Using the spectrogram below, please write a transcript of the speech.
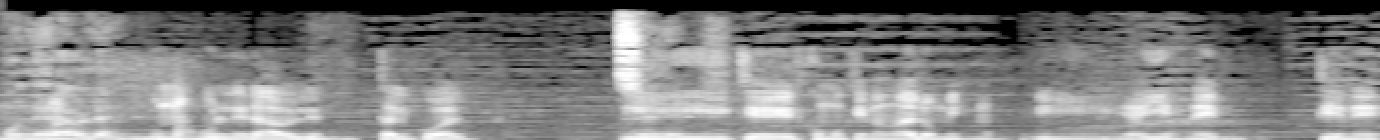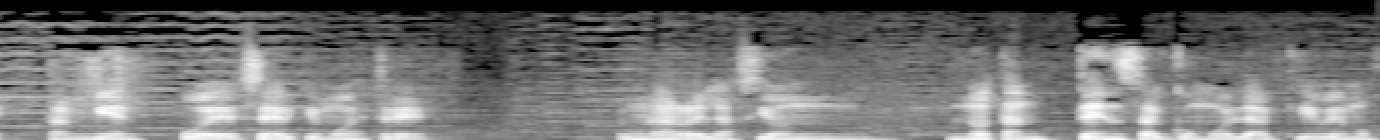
¿Vulnerable? Más, más vulnerable, tal cual. Sí. Y que es como que no da lo mismo. Y ahí Snape tiene también, puede ser que muestre una relación no tan tensa como la que vemos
